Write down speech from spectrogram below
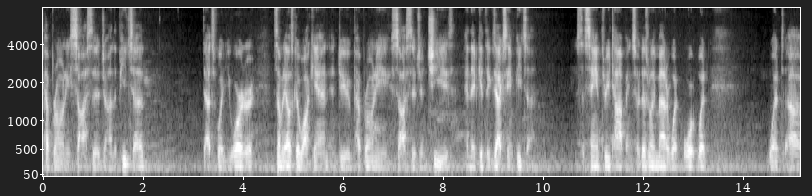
pepperoni, sausage on the pizza, that's what you order. Somebody else could walk in and do pepperoni, sausage, and cheese, and they'd get the exact same pizza. It's the same three toppings, so it doesn't really matter what or what what uh,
